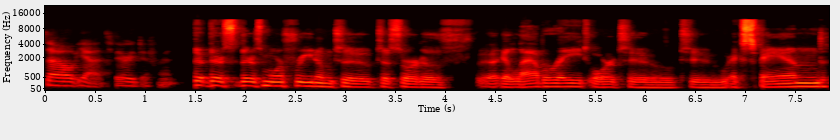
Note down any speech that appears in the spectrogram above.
So yeah, it's very different. There's there's more freedom to to sort of uh, elaborate or to to expand.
